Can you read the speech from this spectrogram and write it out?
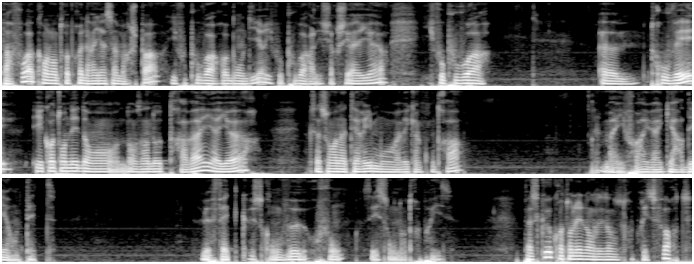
Parfois, quand l'entrepreneuriat ça marche pas, il faut pouvoir rebondir, il faut pouvoir aller chercher ailleurs, il faut pouvoir euh, trouver. Et quand on est dans, dans un autre travail ailleurs, que ce soit en intérim ou avec un contrat, il faut arriver à garder en tête le fait que ce qu'on veut au fond, c'est son entreprise. Parce que quand on est dans des entreprises fortes,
